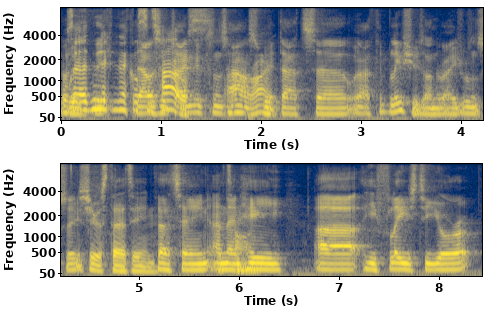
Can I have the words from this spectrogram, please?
Was it at the- Nick that Nicholson's was at Jack house? Nicholson's Oh, house right. with that. Uh, well, I think believe she was underage, wasn't she? She was 13. Thirteen, and the then time. he uh, he flees to Europe,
